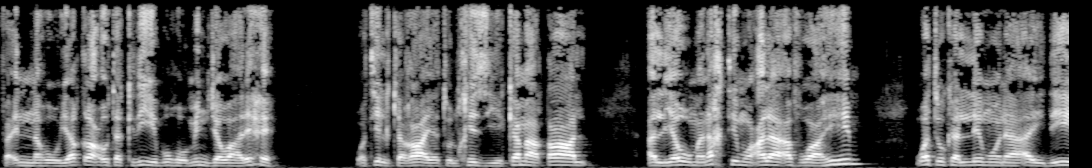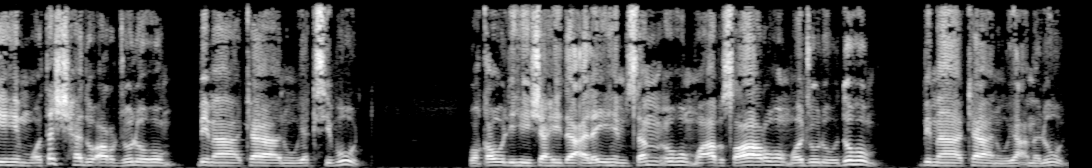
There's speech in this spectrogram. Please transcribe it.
فإنه يقع تكذيبه من جوارحه. وتلك غاية الخزي كما قال اليوم نختم على أفواههم وتكلمنا أيديهم وتشهد أرجلهم بما كانوا يكسبون. وقوله شهد عليهم سمعهم وأبصارهم وجلودهم بما كانوا يعملون.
